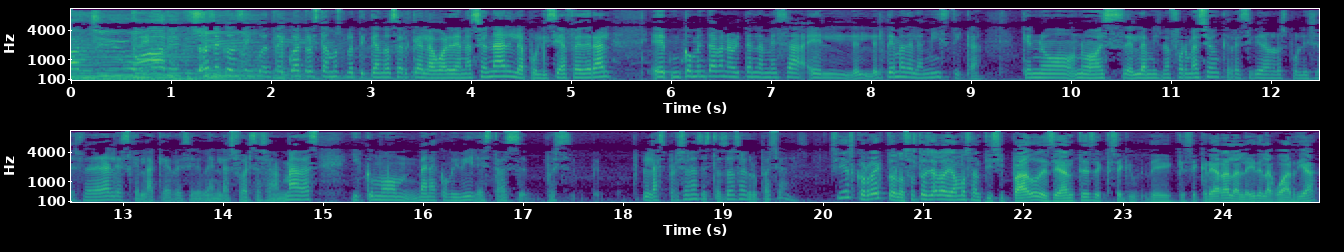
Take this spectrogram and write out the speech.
12 con 54 estamos platicando acerca de la Guardia Nacional y la Policía Federal. Eh, comentaban ahorita en la mesa el, tema de la mística, que no, no es la misma formación que recibieron los policías federales que la que reciben las Fuerzas Armadas y cómo van a convivir estas, pues, las personas de estas dos agrupaciones. Sí, es correcto. Nosotros ya lo habíamos anticipado desde antes de que se, de que se creara la ley de la Guardia.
